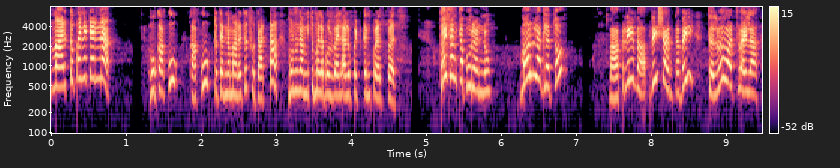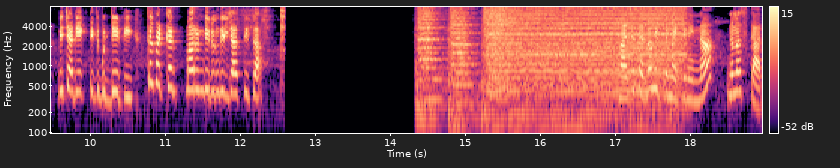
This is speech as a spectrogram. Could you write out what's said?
मारतो पण त्यांना. हो काकू काकू तो त्यांना मारतच होता आता म्हणून आम्ही तुम्हाला बोलवायला आलो पटकन पळत पळत. काय सांगता पोरांनो? मारू लागला तो? बापरे बापरे शांताबाई. चलवा वाचवायला. बिचारी एकटीच बुद्धी येते चल पटकन मारून बिरून दिल जास्तीचा. माझ्या सर्व मित्रमैत्रिणींना नमस्कार.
